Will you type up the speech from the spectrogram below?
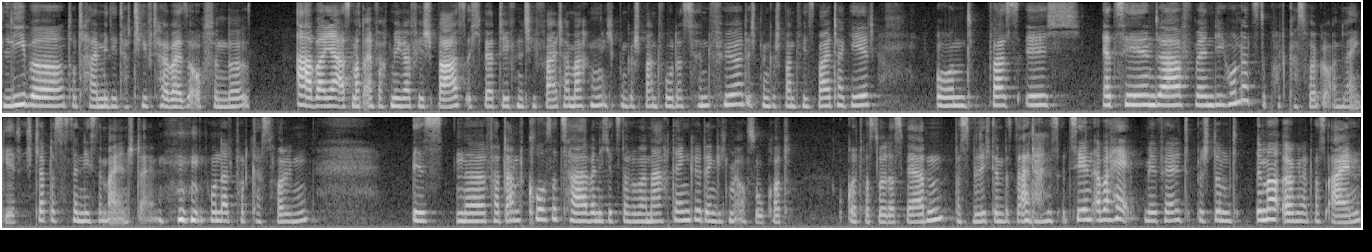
liebe, total meditativ teilweise auch finde. Aber ja, es macht einfach mega viel Spaß. Ich werde definitiv weitermachen. Ich bin gespannt, wo das hinführt. Ich bin gespannt, wie es weitergeht. Und was ich erzählen darf, wenn die 100. Podcast-Folge online geht. Ich glaube, das ist der nächste Meilenstein. 100 Podcast-Folgen ist eine verdammt große Zahl. Wenn ich jetzt darüber nachdenke, denke ich mir auch so, Gott, oh Gott, was soll das werden? Was will ich denn bis dahin alles erzählen? Aber hey, mir fällt bestimmt immer irgendetwas ein.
